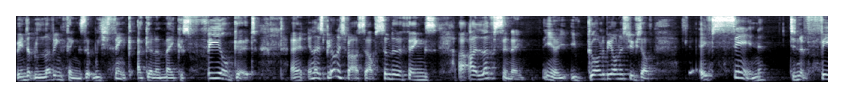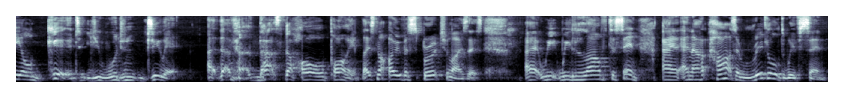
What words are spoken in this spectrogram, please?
We end up loving things that we think are going to make us feel good. And, and, let's be honest about ourselves. Some of the things, I love sinning. You know, you've got to be honest with yourself. If sin didn't feel good, you wouldn't do it. Uh, that, that, that's the whole point. Let's not over spiritualize this. Uh, we, we love to sin, and, and our hearts are riddled with sin.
